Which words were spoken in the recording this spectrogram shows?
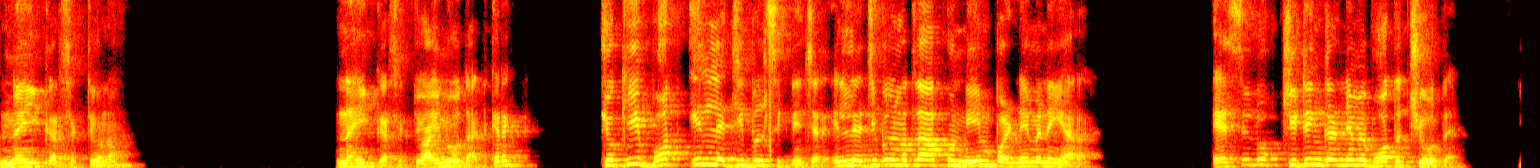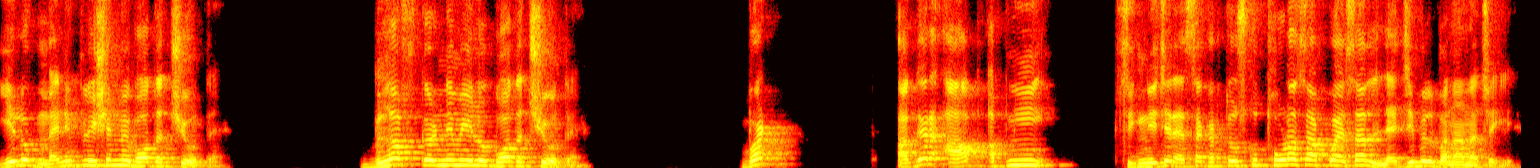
नहीं कर सकते हो ना? नहीं कर सकते हो आई नो दैट करेक्ट क्योंकि ये बहुत इलेजिबल सिग्नेचर इलेजिबल मतलब आपको नेम पढ़ने में नहीं आ रहा। ऐसे लोग चीटिंग करने में बहुत अच्छे होते हैं। ये लोग मैनिपुलेशन में बहुत अच्छे होते हैं। ब्लफ करने में ये लोग बहुत अच्छे होते हैं। बट अगर आप अपनी सिग्नेचर ऐसा करते हो, उसको थोड़ा सा आपको ऐसा लेजिबल बनाना चाहिए।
